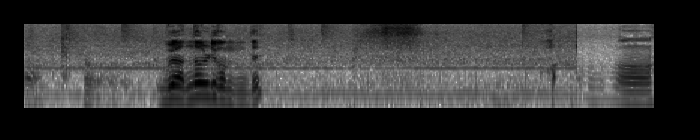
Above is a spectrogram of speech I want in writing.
어. 물이 안 나올 리가 없는데? 어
